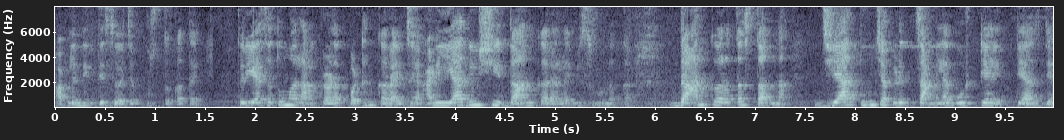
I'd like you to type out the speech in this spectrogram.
आपल्या नित्यसेवाच्या पुस्तकात आहे. तर याचं तुम्हाला आकडा पठन करायचं आहे आणि या दिवशी दान करायला विसरू नका. दान करत असताना ज्या तुमच्याकडे चांगल्या गोष्टी आहेत त्याच द्या.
